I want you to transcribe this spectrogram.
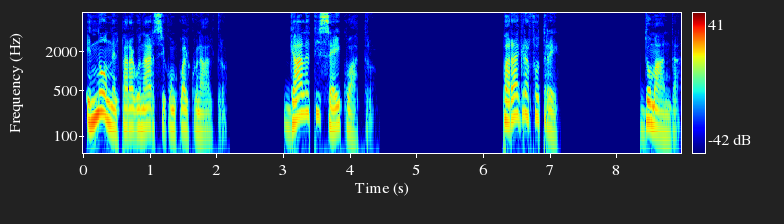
e non nel paragonarsi con qualcun altro. Galati 6:4 Paragrafo 3 Domanda.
